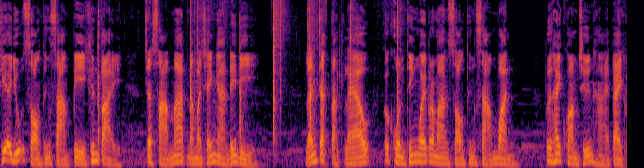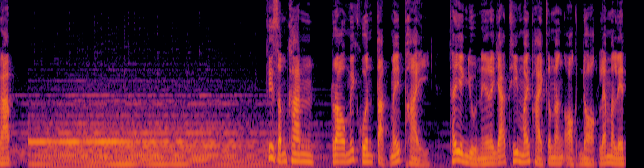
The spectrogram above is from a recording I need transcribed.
ที่อายุ 2-3 ปีขึ้นไป จะสามารถนำมาใช้งานได้ดี หลังจากตัดแล้วก็ควรทิ้งไว้ประมาณ 2-3 วัน เพื่อให้ความชื้นหายไปครับ ที่สำคัญเราไม่ควรตัดไม้ไผ่ ถ้ายังอยู่ในระยะที่ไม้ไผ่กำลังออกดอกและเมล็ด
